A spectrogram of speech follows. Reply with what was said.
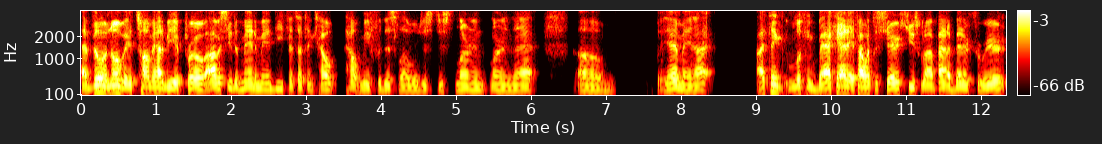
at Villanova, it taught me how to be a pro. Obviously, the man-to-man defense, I think, helped helped me for this level. Just just learning learning that. Um, but yeah, man, I I think looking back at it, if I went to Syracuse, would I've had a better career?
